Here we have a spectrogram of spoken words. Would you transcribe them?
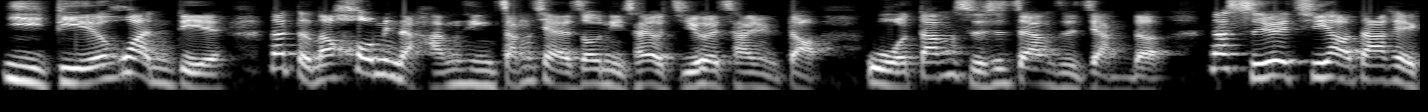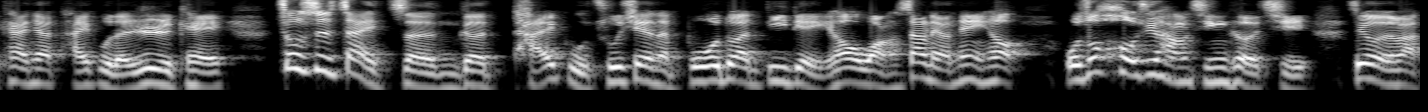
以跌换跌。那等到后面的行情涨起来的时候，你才有机会参与到。我当时是这样子讲的。那十月七号，大家可以看一下台股的日 K，就是在整个台股出现了波段低点以后，往上两天以后，我说后续行情可期。结果什么？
